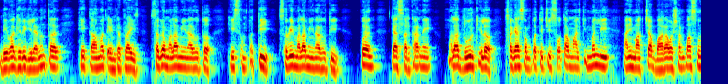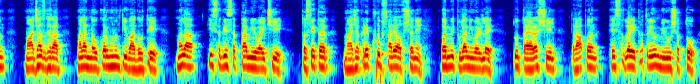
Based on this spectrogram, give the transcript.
देवाघेरी गेल्यानंतर हे कामत एंटरप्राइज सगळं मला मिळणार होतं. ही संपत्ती सगळी मला मिळणार होती. पण त्या सरकारने मला दूर केलं. सगळ्या संपत्तीची स्वतः मालकीन बनली आणि मागच्या बारा वर्षांपासून माझ्याच घरात मला नोकर म्हणून ती वागवते. मला ही सगळी सत्ता मिळवायची आहे. तसे तर माझ्याकडे खूप सारे ऑप्शन आहे. पण मी तुला निवडलंय. तू तयार असशील तर आपण हे सगळं एकत्र येऊन मिळवू शकतो.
